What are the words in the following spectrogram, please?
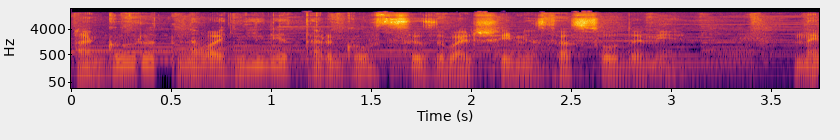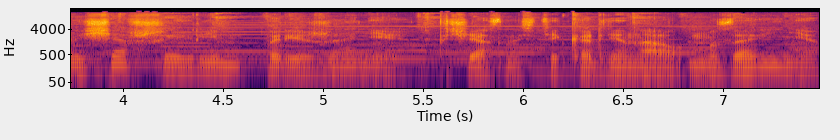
А город наводнили торговцы с большими сосудами. Навещавшие Рим парижане, в частности кардинал Мазарини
